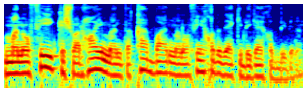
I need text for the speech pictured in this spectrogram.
منافع کشورهای منطقه باید منافع خود در یکی دیگه خود ببینن.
